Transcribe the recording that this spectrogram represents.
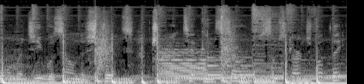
warm G was on the streets trying to consume some skirts for the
